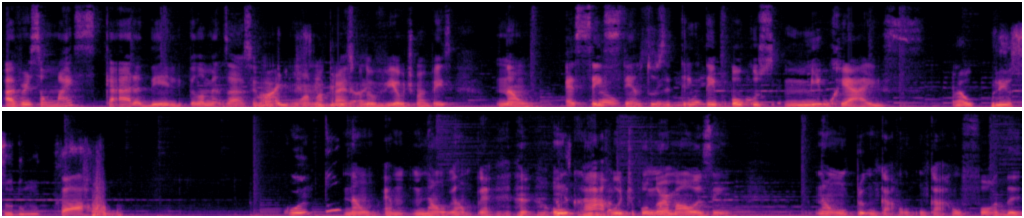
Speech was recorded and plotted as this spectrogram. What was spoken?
a versão mais cara dele, pelo menos, ah, sei lá, Mais um 100 ano atrás, quando eu vi a última vez, não. É 630 e poucos mil reais. É o preço de um carro. Quanto? Não, é. Não, não. É, um carro, tipo, normal assim. Não, um, um carro, um carro foda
